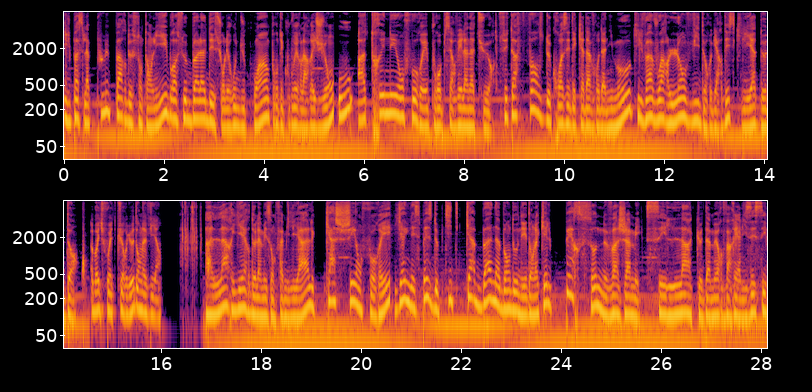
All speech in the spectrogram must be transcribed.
Il passe la plupart de son temps libre à se balader sur les routes du coin pour découvrir la région ou à traîner en forêt pour observer la nature. C'est à force de croiser des cadavres d'animaux qu'il va avoir l'envie de regarder ce qu'il y a dedans. Ah bah il faut être curieux dans la vie, hein. À l'arrière de la maison familiale, cachée en forêt, il y a une espèce de petite cabane abandonnée dans laquelle personne ne va jamais. C'est là que Dahmer va réaliser ses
